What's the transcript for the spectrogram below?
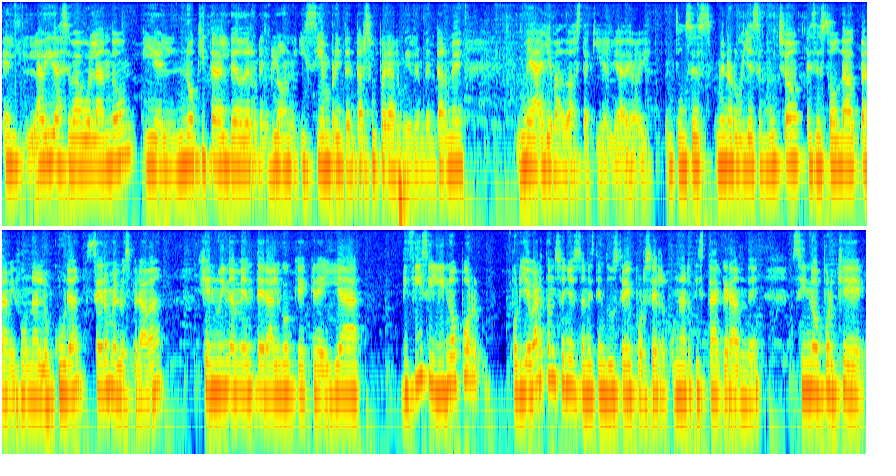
la vida se va volando y el no quitar el dedo del renglón y siempre intentar superarme y reinventarme me ha llevado hasta aquí el día de hoy. Entonces me enorgullece mucho, ese sold out para mí fue una locura, cero me lo esperaba, genuinamente era algo que creía difícil y no por, por llevar tantos años en esta industria y por ser un artista grande, sino porque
